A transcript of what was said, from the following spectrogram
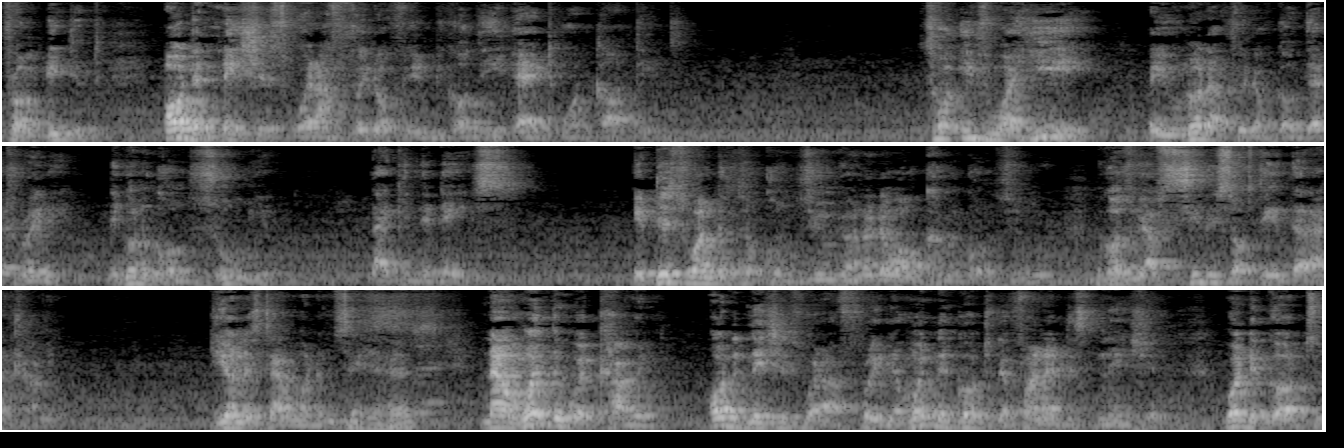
from Egypt, all the nations were afraid of him because they heard what God did. So if you are here and you're not afraid of God, get ready. They're going to consume you like in the days. If this one doesn't consume you, another one will come and consume you. Because we have series of things that are coming. Do you understand what I'm saying? Yes. Now, when they were coming, all the nations were afraid. And when they got to the final destination, when they got to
